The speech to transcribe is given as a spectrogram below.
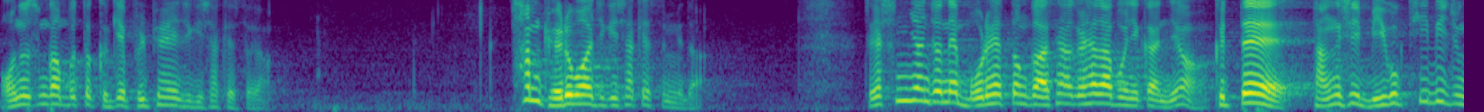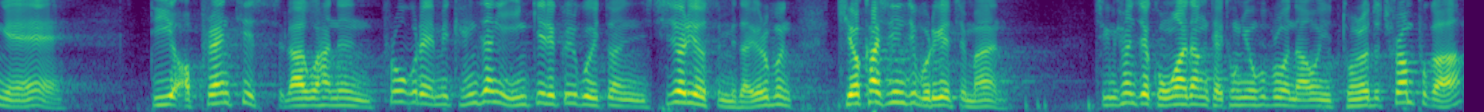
어느 순간부터 그게 불편해지기 시작했어요. 참 괴로워지기 시작했습니다. 제가 10년 전에 뭘 했던가 생각을 하다 보니까요. 그때 당시 미국 TV 중에 The Apprentice라고 하는 프로그램이 굉장히 인기를 끌고 있던 시절이었습니다. 여러분 기억하시는지 모르겠지만 지금 현재 공화당 대통령 후보로 나온 이 도널드 트럼프가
